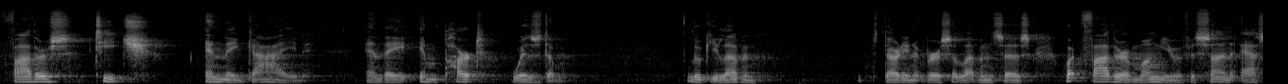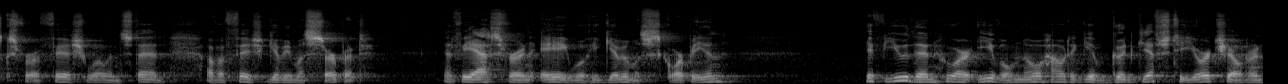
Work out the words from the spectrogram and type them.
Fathers teach and they guide and they impart wisdom. Luke 11, starting at verse 11, says, What father among you, if his son asks for a fish, will instead of a fish give him a serpent? And if he asks for an egg, will he give him a scorpion? If you then, who are evil, know how to give good gifts to your children,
